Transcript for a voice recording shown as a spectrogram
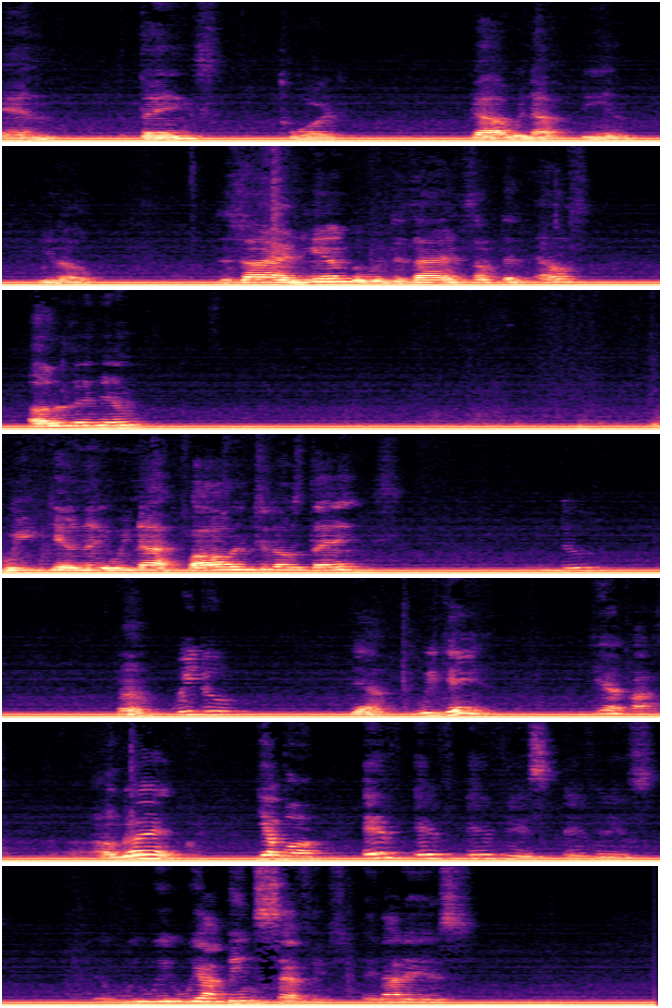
and things toward God, we're not being, you know, desiring Him, but we're desiring something else other than Him? We can we not fall into those things? Do. Huh? We do. Yeah, we can. Yeah, Pastor. Oh, go ahead. Yeah, but if if if it's if it is we, we, we are being selfish, and that is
